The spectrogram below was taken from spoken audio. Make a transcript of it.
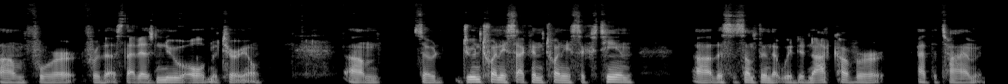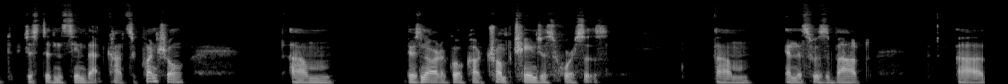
um, for for this. That is new old material. So June twenty second, twenty sixteen. Uh, this is something that we did not cover at the time. It just didn't seem that consequential. Um, there's an article called Trump Changes Horses. Um, and this was about uh,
